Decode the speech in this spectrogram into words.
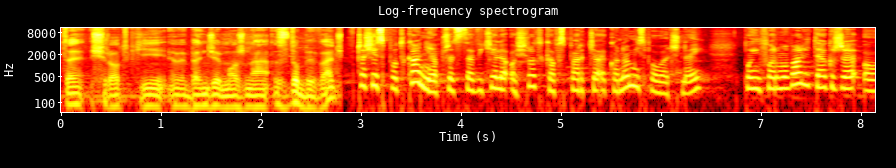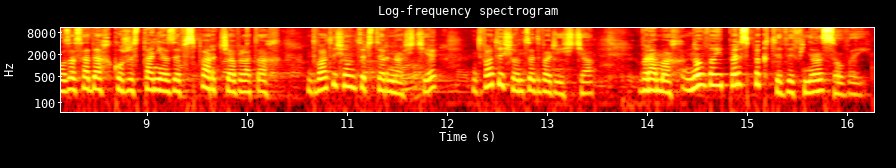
te środki y, będzie można zdobywać. W czasie spotkania przedstawiciele Ośrodka Wsparcia Ekonomii Społecznej poinformowali także o zasadach korzystania ze wsparcia w latach 2014-2020 w ramach nowej perspektywy finansowej.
